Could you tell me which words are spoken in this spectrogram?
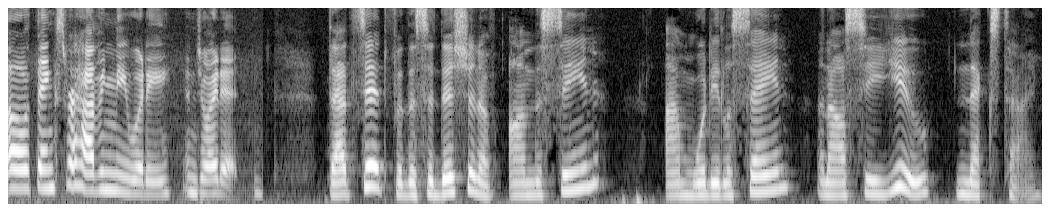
Oh, thanks for having me, Woodie. Enjoyed it. That's it for this edition of On the Scene. I'm Woodie Lesesne, and I'll see you next time.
